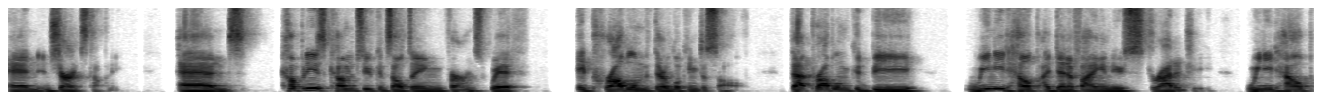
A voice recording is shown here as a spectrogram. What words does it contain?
an insurance company, and companies come to consulting firms with a problem that they're looking to solve. That problem could be we need help identifying a new strategy, we need help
